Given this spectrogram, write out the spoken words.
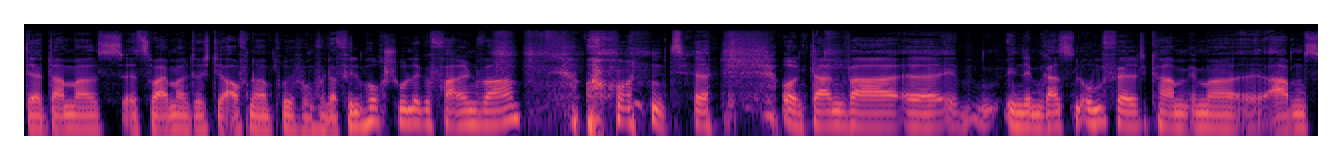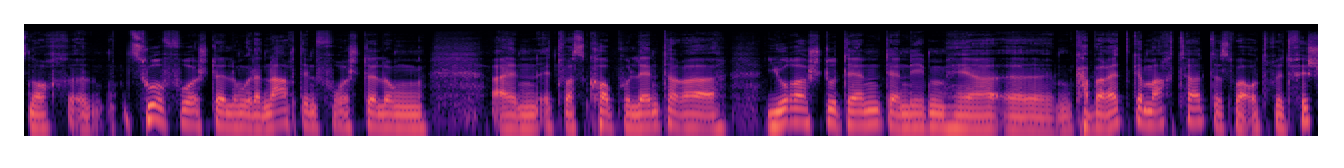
der damals äh, zweimal durch die Aufnahmeprüfung von der Filmhochschule gefallen war. Und, äh, und dann war äh, in dem ganzen Umfeld kam immer äh, abends noch äh, zur Vorstellung oder nach den Vorstellungen ein etwas korpulenterer Jurastudent, der nebenher äh, Kabarett gemacht hat. Das war Ottfried Fischer.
